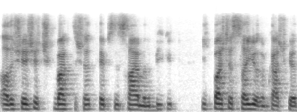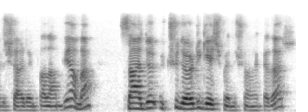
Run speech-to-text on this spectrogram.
alışverişe çıkmak dışında hepsini saymadım. Bir, ilk başta sayıyordum kaç kere dışarıdayım falan diye ama sadece 3'ü 4'ü geçmedi şu ana kadar.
